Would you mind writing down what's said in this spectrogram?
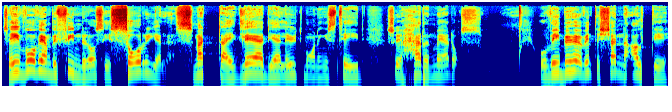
Så i var vi än befinner oss, i sorg, eller smärta, i glädje eller utmaningens tid, så är Herren med oss. Och vi behöver inte känna alltid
